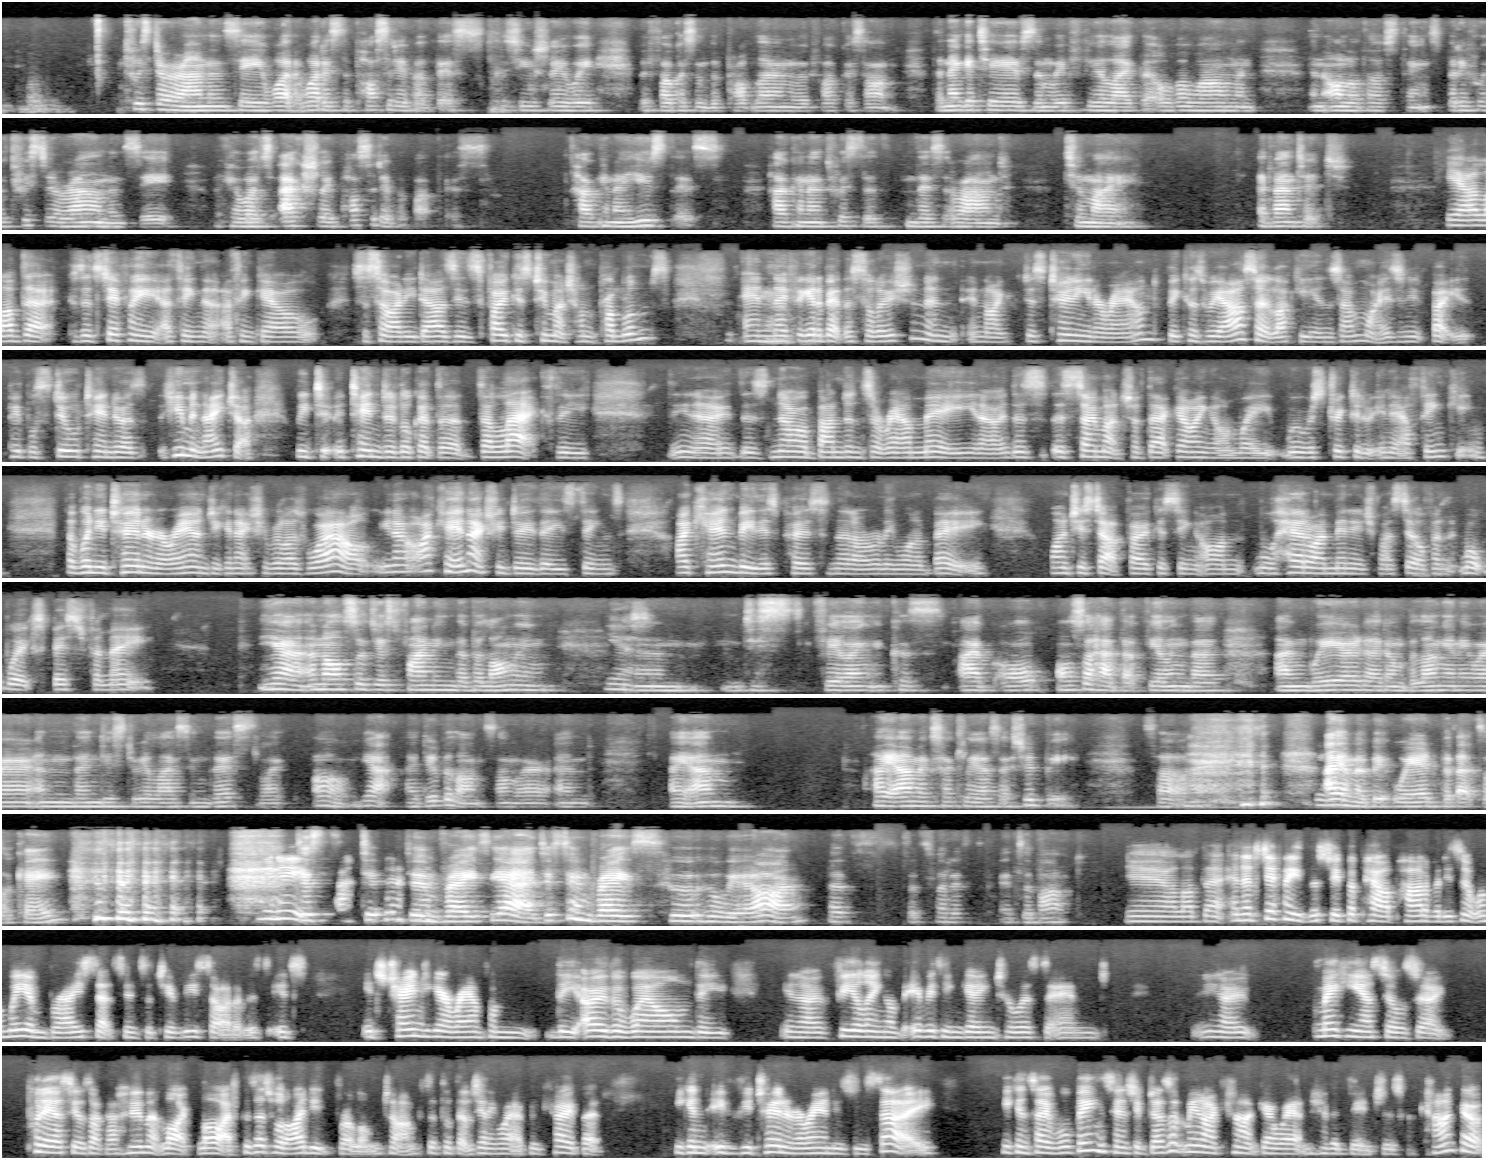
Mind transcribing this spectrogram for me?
twist it around and see what what is the positive of this because usually we we focus on the problem we focus on the negatives and we feel like the overwhelm and and all of those things. But if we twist it around and see okay what's actually positive about this? How can i use this? How can i twist this around to my advantage yeah i love that because it's definitely a thing that i think our society does is focus too much on problems and yeah. they forget about the solution and, and like just turning it around because we are so lucky in some ways and but people still tend to as human nature we t- tend to look at the the lack the you know there's no abundance around me you know there's there's so much of that going on where we're restricted in our thinking. But when you turn it around you can actually realize wow you know i can actually do these things. I can be this person that i really want to be. Once you start focusing on well how do i manage myself and what works best for me? Yeah and also just finding the belonging yes. um, just feeling because i've all, also had that feeling that i'm weird i don't belong anywhere and then just realizing this like oh yeah i do belong somewhere and i am i am exactly as i should be so i am a bit weird but that's okay just to, to embrace, yeah, just to embrace who, who we are. That's that's what it's it's about. Yeah, I love that. And it's definitely the superpower part of it, isn't it? When we embrace that sensitivity side of it, it's it's changing around from the overwhelm, the you know, feeling of everything getting to us and you know, making ourselves like put ourselves like a hermit like life, because that's what I did for a long time because I thought that was the only way I could cope. But you can if you turn it around as you say, you can say, well, being sensitive doesn't mean I can't go out and have adventures. I can't go,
